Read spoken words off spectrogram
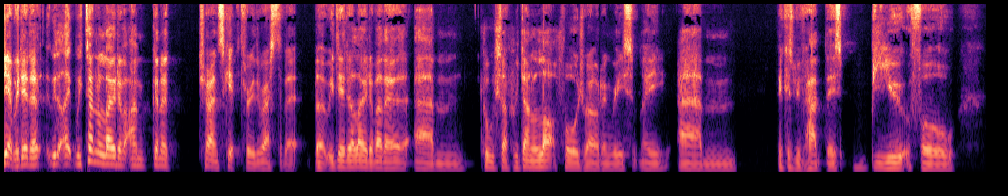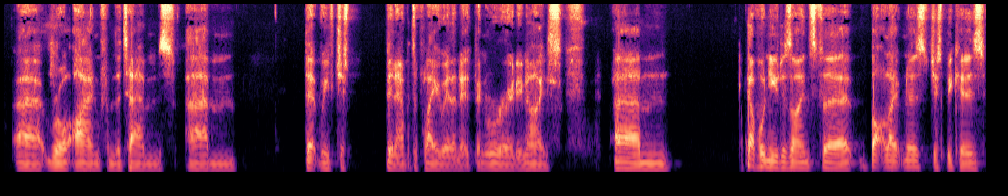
so yeah, we did a we- like we've done a load of. I'm to try and skip through the rest of it, but we did a load of other um, cool stuff. We've done a lot of forge welding recently. Um, because we've had this beautiful uh, raw iron from the Thames um, that we've just been able to play with, and it's been really nice. Um, a couple new designs for bottle openers, just because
